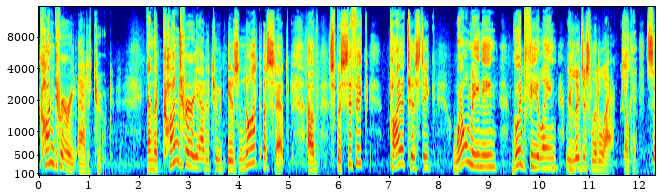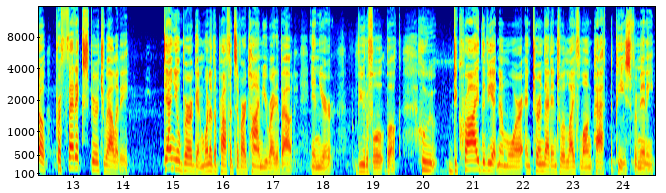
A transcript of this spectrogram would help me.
contrary attitude. And the contrary attitude is not a set of specific, pietistic, well meaning, good feeling, religious little acts. Okay. So, prophetic spirituality. Daniel Berrigan, one of the prophets of our time, you write about in your beautiful book, who decried the Vietnam War and turned that into a lifelong path to peace for many,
